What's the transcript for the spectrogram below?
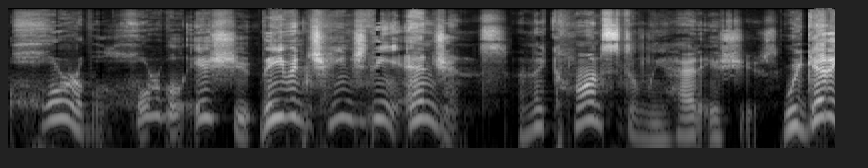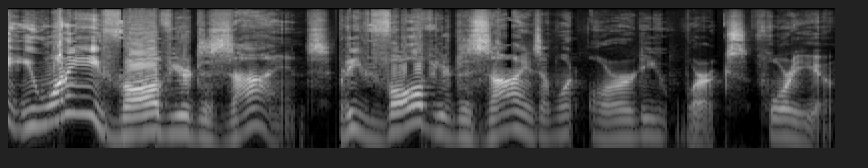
horrible, horrible issues. They even changed the engines. And they constantly had issues. We get it. You want to evolve your designs, but evolve your designs on what already works for you.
